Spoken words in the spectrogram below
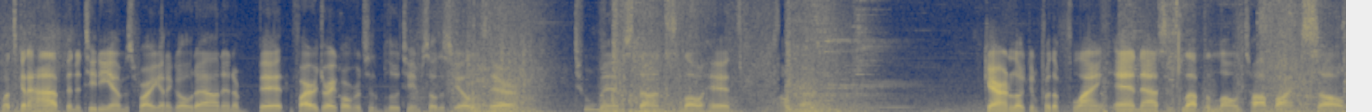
What's gonna happen? The TDM is probably gonna go down in a bit. Fire Drake over to the blue team, so the scale is there. Two-man stun, slow hit. Okay. Garen looking for the flank, and Nass is left alone top by himself.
